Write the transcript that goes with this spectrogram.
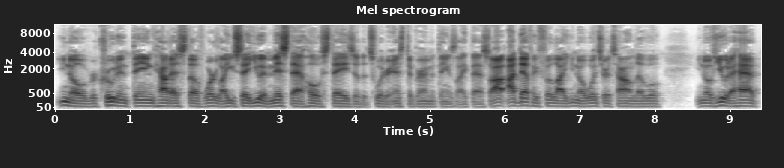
you know, recruiting thing, how that stuff worked. Like you said, you had missed that whole stage of the Twitter, Instagram, and things like that. So I, I definitely feel like, you know, what's your talent level? You know, if you would have had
